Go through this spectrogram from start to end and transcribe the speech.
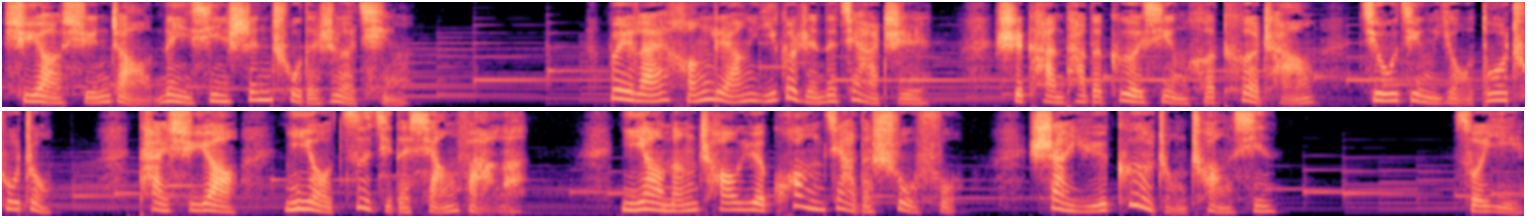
需要寻找内心深处的热情。未来衡量一个人的价值，是看他的个性和特长究竟有多出众。太需要你有自己的想法了，你要能超越框架的束缚，善于各种创新。所以，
